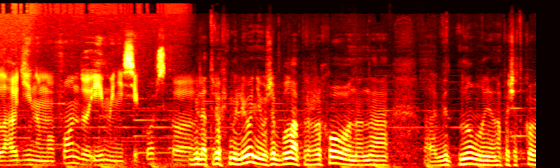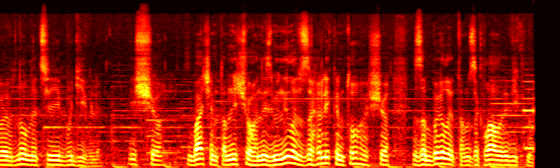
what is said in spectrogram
благодійному фонду імені Сікорського. Біля трьох мільйонів вже була прорахована на е, відновлення, на початкове відновлення цієї будівлі. І що? Бачимо, там нічого не змінилось взагалі, крім того, що забили, там заклали вікна.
